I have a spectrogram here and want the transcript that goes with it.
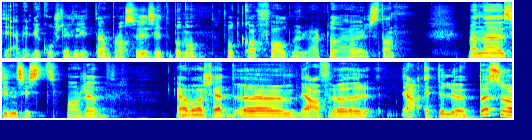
det er veldig koselig. Litt av en plass vi sitter på nå. Fått kaffe og alt mulig rart, og det er jo velstand. Men eh, siden sist, hva har skjedd? ja, hva har skjedd? Uh, ja, for, ja, etter løpet så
